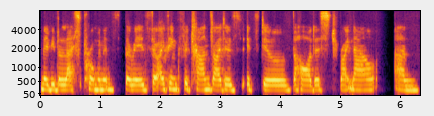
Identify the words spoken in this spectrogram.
maybe the less prominence there is. So I think for trans writers, it's still the hardest right now. And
